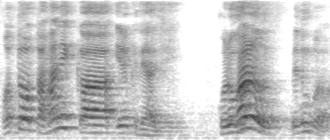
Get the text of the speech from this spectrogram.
어떠어떠 하니까 이렇게 돼야지. 고려가는 왜 등보야?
